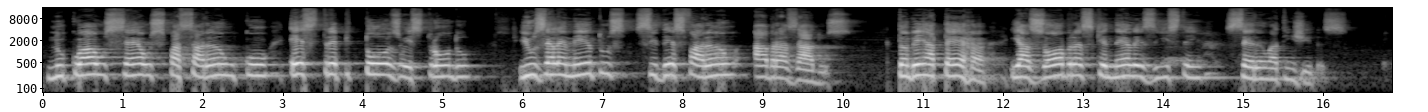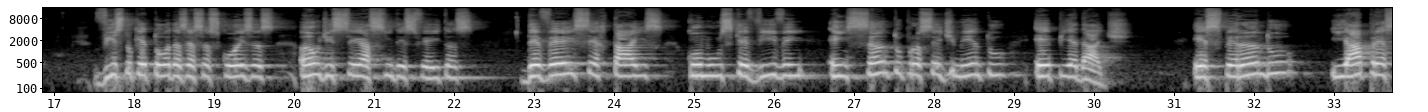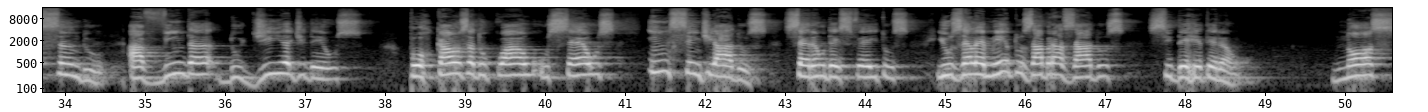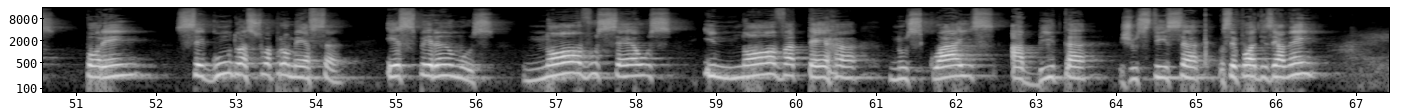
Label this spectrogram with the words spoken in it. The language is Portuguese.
no qual os céus passarão com estrepitoso estrondo e os elementos se desfarão abrasados. Também a terra e as obras que nela existem serão atingidas. Visto que todas essas coisas hão de ser assim desfeitas, deveis ser tais como os que vivem em santo procedimento e piedade, esperando e apressando a vinda do dia de Deus, por causa do qual os céus incendiados serão desfeitos e os elementos abrasados se derreterão. Nós, porém, segundo a sua promessa, esperamos novos céus e nova terra nos quais habita justiça. Você pode dizer amém?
